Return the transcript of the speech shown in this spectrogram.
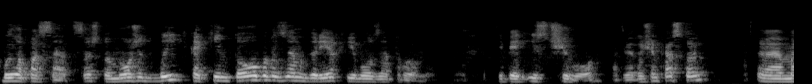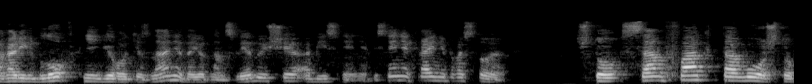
был опасаться, что, может быть, каким-то образом грех его затронул. Теперь из чего? Ответ очень простой. Э, Маралиль Блок в книге «Уроки знания» дает нам следующее объяснение. Объяснение крайне простое, что сам факт того, что,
